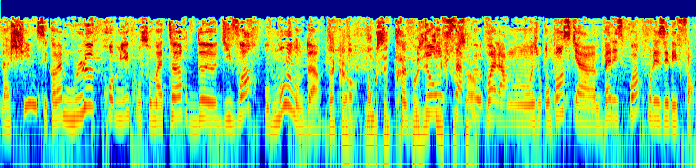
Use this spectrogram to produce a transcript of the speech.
la Chine, c'est quand même le premier consommateur de d'ivoire au monde. D'accord. Donc c'est très positif Donc tout ça, ça. peut, voilà, on, on pense qu'il y a un bel espoir pour les éléphants.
